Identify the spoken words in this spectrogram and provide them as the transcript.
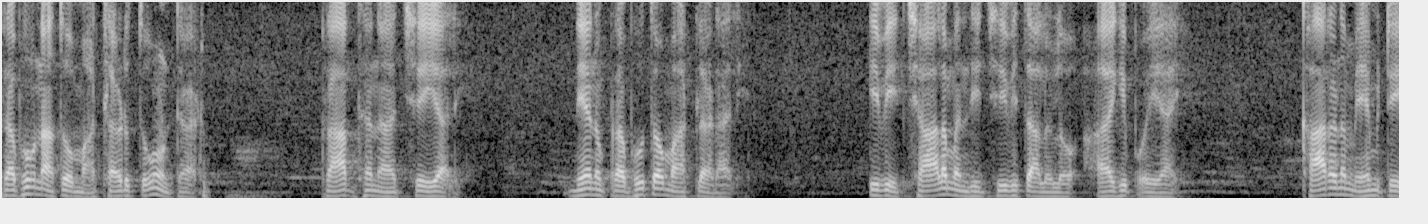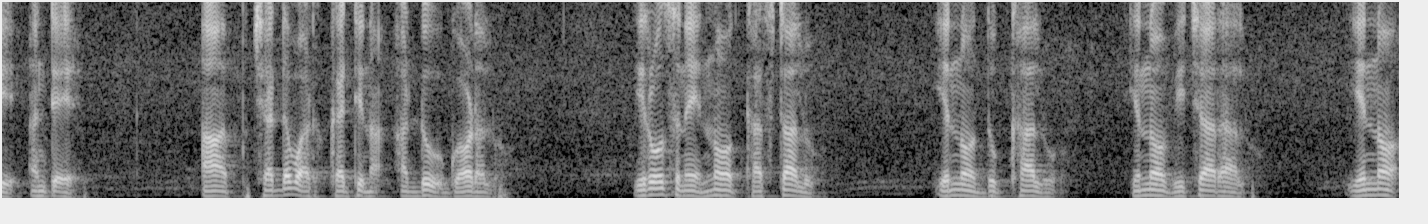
ప్రభు నాతో మాట్లాడుతూ ఉంటాడు. ప్రార్థన చేయాలి. నేను ప్రభుతో మాట్లాడాలి. ఇవి చాలామంది జీవితాలలో ఆగిపోయాయి. కారణం ఏమిటి అంటే ఆ చెడ్డవాడు కట్టిన అడ్డు గోడలు. ఈ రోజున ఎన్నో కష్టాలు ఎన్నో దుఃఖాలు ఎన్నో విచారాలు ఎన్నో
